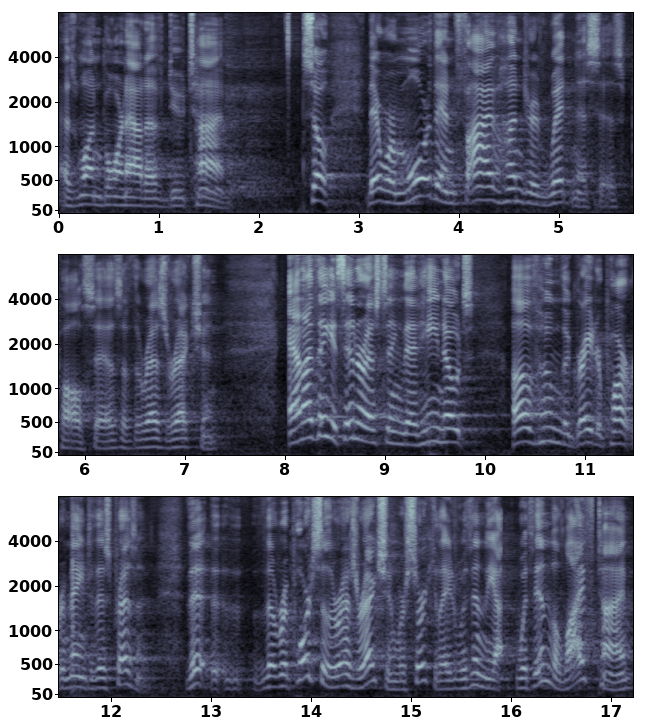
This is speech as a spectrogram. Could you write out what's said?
as one born out of due time. So there were more than 500 witnesses, Paul says, of the resurrection. And I think it's interesting that he notes of whom the greater part remain to this present. The, the reports of the resurrection were circulated within the, within the lifetime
